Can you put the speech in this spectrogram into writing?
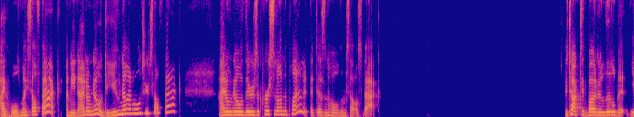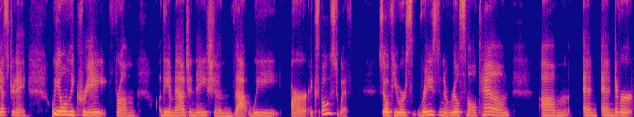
I hold myself back. I mean, I don't know. Do you not hold yourself back? I don't know. There's a person on the planet that doesn't hold themselves back. We talked about it a little bit yesterday. We only create from the imagination that we are exposed with. So if you were raised in a real small town um, and and never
